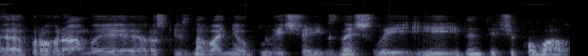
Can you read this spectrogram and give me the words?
е, програми розпізнавання обличчя їх знайшли і ідентифікували.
